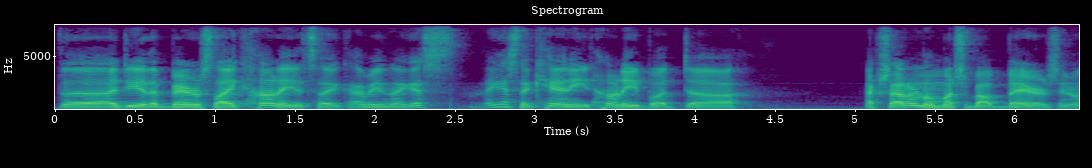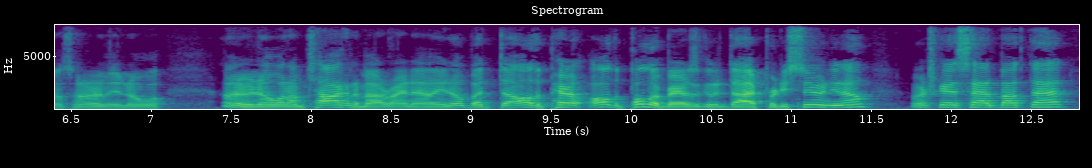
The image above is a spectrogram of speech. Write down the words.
the idea that bears like honey. It's like I mean, I guess I guess they can't eat honey, but uh, actually, I don't know much about bears, you know, so I don't even know. I don't even know what I'm talking about right now, you know. But all the par- all the polar bears are gonna die pretty soon, you know. Aren't you guys sad about that?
